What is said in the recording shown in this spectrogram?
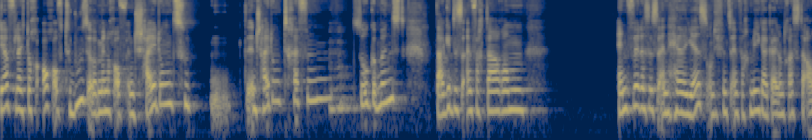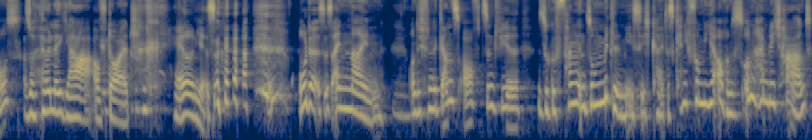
ja, vielleicht doch auch auf To-Dos, aber mehr noch auf Entscheidungen zu Entscheidungen treffen, mhm. so gemünzt. Da geht es einfach darum, entweder das ist ein Hell Yes und ich finde es einfach mega geil und raste aus. Also Hölle Ja auf genau. Deutsch. Hell Yes. Oder es ist ein Nein. Mhm. Und ich finde, ganz oft sind wir so gefangen in so Mittelmäßigkeit. Das kenne ich von mir auch. Und es ist unheimlich hart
